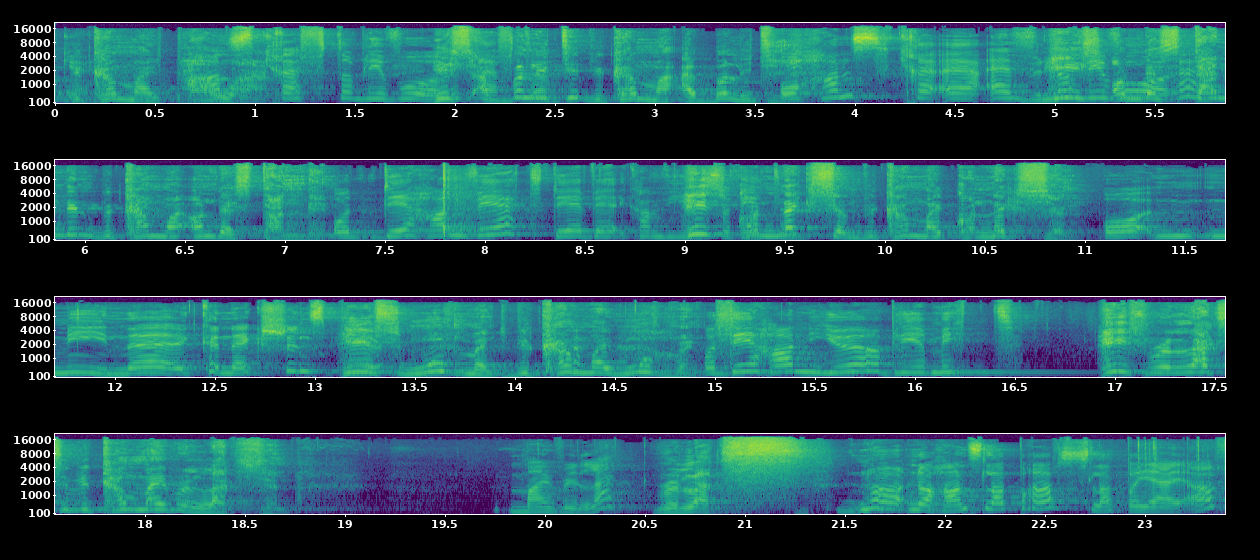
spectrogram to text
styrke. become my power. Hans krefter blir våre His krefter. ability become my ability. Og hans eh, evner His blir våre. understanding become my understanding. Og det han vet, det kan vi His også vite. connection become my connection. Og mine connections blir His movement become my movement. Og det han gjør, blir mitt. His relaxing become my relaxing. My relax. Relax. Når, når han slapper av, slapper jeg av.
